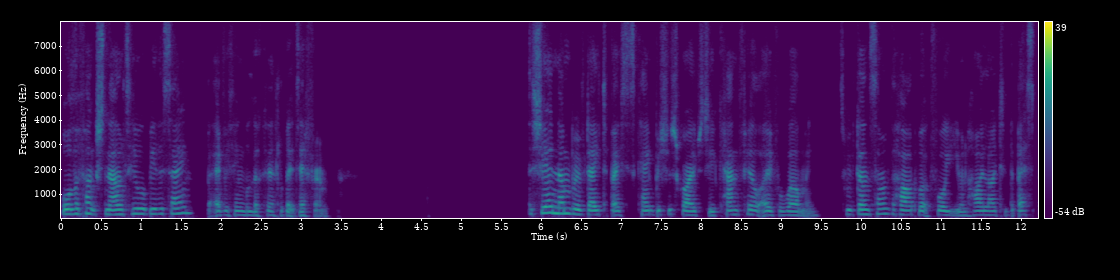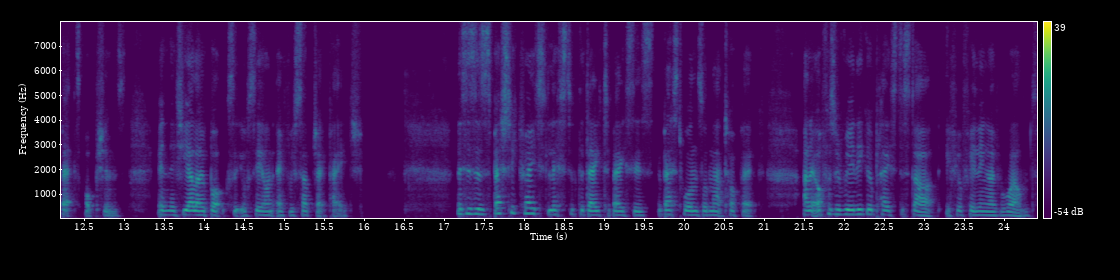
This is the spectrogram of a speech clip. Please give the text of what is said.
All the functionality will be the same, but everything will look a little bit different. The sheer number of databases Cambridge subscribes to can feel overwhelming, so we've done some of the hard work for you and highlighted the best bets options in this yellow box that you'll see on every subject page. This is a specially created list of the databases, the best ones on that topic, and it offers a really good place to start if you're feeling overwhelmed.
